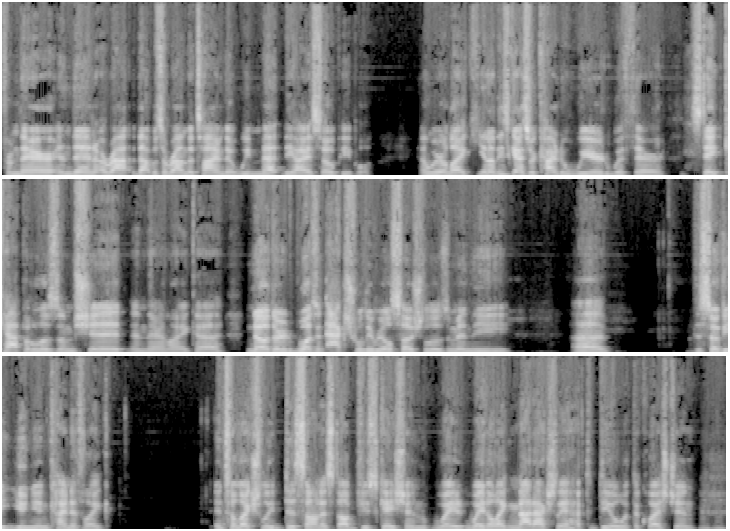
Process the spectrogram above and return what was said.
from there. And then around that was around the time that we met the ISO people. And we were like, you know, these guys are kind of weird with their state capitalism shit. And they're like, uh, no, there wasn't actually real socialism in the uh, the Soviet Union kind of like intellectually dishonest obfuscation way way to like not actually have to deal with the question. Mhm.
